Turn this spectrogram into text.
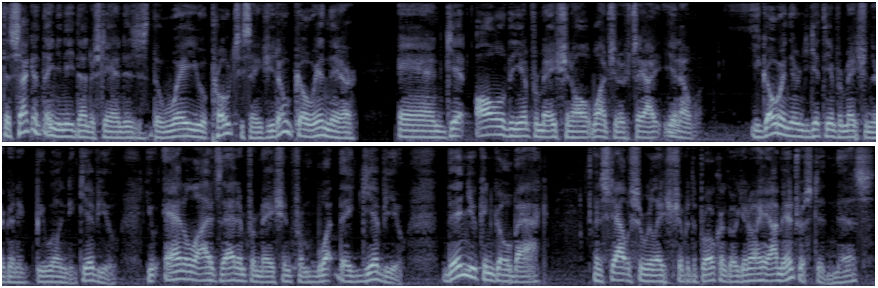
the second thing you need to understand is the way you approach these things. You don't go in there and get all the information all at once. You know, say, I, you know, you go in there and you get the information they're going to be willing to give you. You analyze that information from what they give you. Then you can go back and establish a relationship with the broker and go, you know, hey, I'm interested in this.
